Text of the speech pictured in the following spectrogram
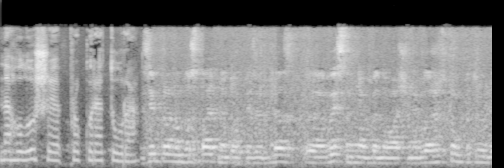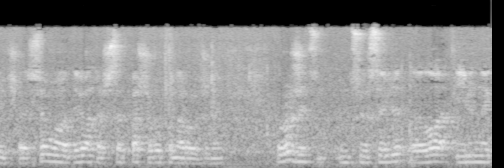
наголошує прокуратура. Зібрано достатньо доказів для е, висунення обвинувачення Блажевському Петру 7.9.61 року народження. Уроженцю села Ільник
